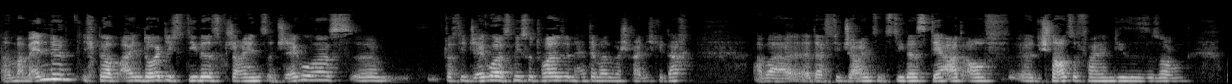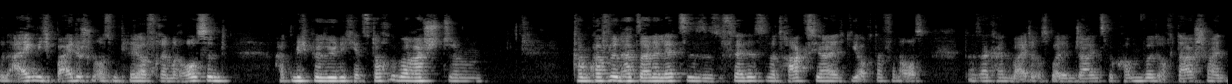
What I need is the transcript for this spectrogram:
Ähm, am Ende, ich glaube eindeutig Steelers, Giants und Jaguars. Ähm, dass die Jaguars nicht so toll sind, hätte man wahrscheinlich gedacht. Aber äh, dass die Giants und Steelers derart auf äh, die Schnauze fallen diese Saison und eigentlich beide schon aus dem Playoff-Rennen raus sind, hat mich persönlich jetzt doch überrascht. Ähm, Tom Coughlin hat seine letzte, letzte Vertragsjahr, ich gehe auch davon aus, dass er kein weiteres bei den Giants bekommen wird. Auch da scheint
